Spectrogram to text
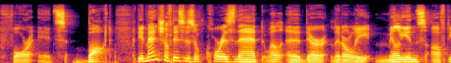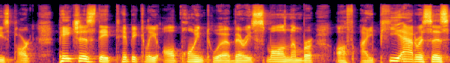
for its bot. The advantage of this is, of course, that, well, uh, there are literally millions of these parked pages. They typically all point to a very small number of IP addresses.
